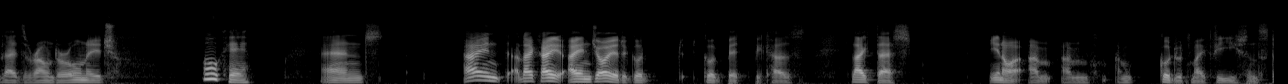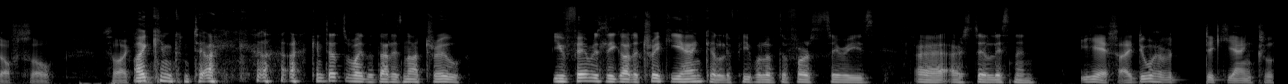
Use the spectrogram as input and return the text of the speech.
lads around their own age. Okay. And I, like, I, I enjoy it a good good bit because, like that, you know, I'm I'm I'm good with my feet and stuff, so so I can. I can cont- I can testify that that is not true. You famously got a tricky ankle. If people of the first series uh, are still listening, Yes, I do have a dicky ankle,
